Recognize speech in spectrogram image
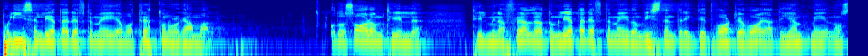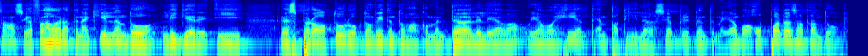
Polisen letade efter mig, jag var 13 år gammal. Och då sa de till, till mina föräldrar att de letade efter mig, de visste inte riktigt vart jag var, jag hade gömt mig någonstans. Jag får höra att den här killen då ligger i respirator och de vet inte om han kommer dö eller leva. Och jag var helt empatilös, jag brydde inte mig. Jag bara hoppades att han dog.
